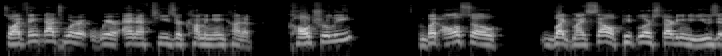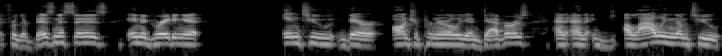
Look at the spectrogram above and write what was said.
So i think that's where where nfts are coming in kind of culturally but also like myself, people are starting to use it for their businesses, integrating it into their entrepreneurial endeavors and and allowing them to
